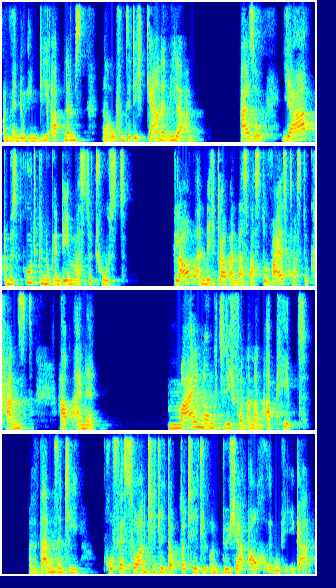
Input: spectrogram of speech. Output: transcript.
Und wenn du ihnen die abnimmst, dann rufen sie dich gerne wieder an. Also, ja, du bist gut genug in dem, was du tust. Glaub an dich, glaub an das, was du weißt, was du kannst. Hab eine Meinung, die dich von anderen abhebt. Und dann sind die Professorentitel, Doktortitel und Bücher auch irgendwie egal.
